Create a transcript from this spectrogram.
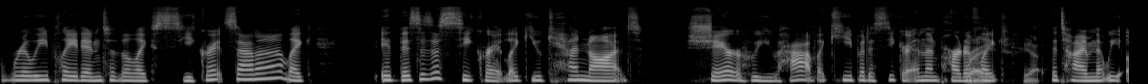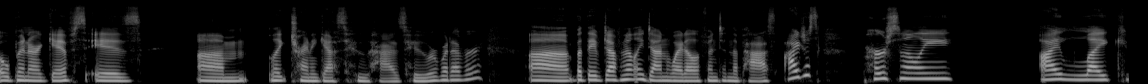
really played into the like secret Santa. Like it, this is a secret. Like you cannot share who you have. Like keep it a secret. And then part of right. like yeah. the time that we open our gifts is um like trying to guess who has who or whatever. Uh, but they've definitely done white elephant in the past. I just personally I like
